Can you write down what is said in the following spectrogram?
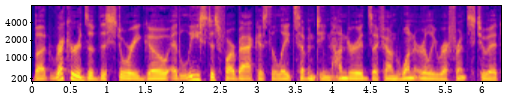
but records of this story go at least as far back as the late 1700s. I found one early reference to it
